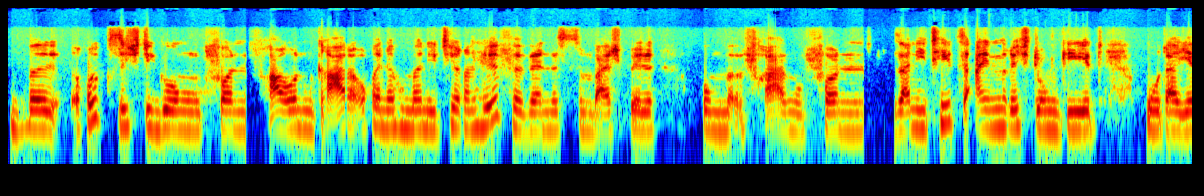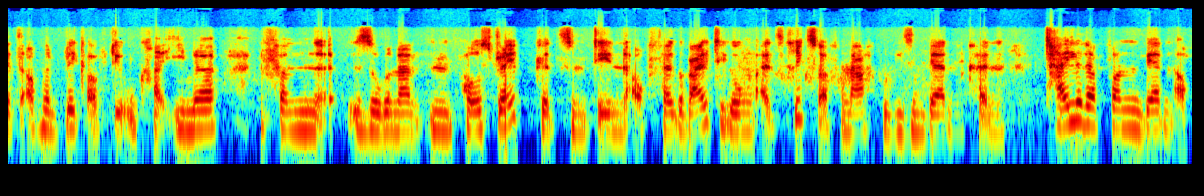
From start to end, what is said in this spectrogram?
Berücksichtigung von Frauen, gerade auch in der humanitären Hilfe, wenn es zum Beispiel um Fragen von Sanitätseinrichtungen geht oder jetzt auch mit Blick auf die Ukraine von sogenannten Post-Rape-Kits, mit denen auch Vergewaltigungen als Kriegswaffe nachgewiesen werden können. Teile davon werden auch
